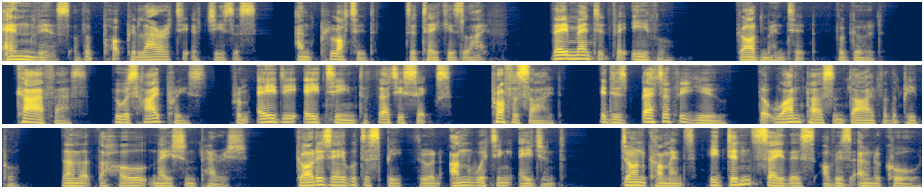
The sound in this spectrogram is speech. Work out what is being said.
envious of the popularity of Jesus and plotted to take his life. They meant it for evil. God meant it for good. Caiaphas, who was high priest from AD 18 to 36, prophesied, It is better for you that one person die for the people than that the whole nation perish. God is able to speak through an unwitting agent. John comments, he didn't say this of his own accord,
